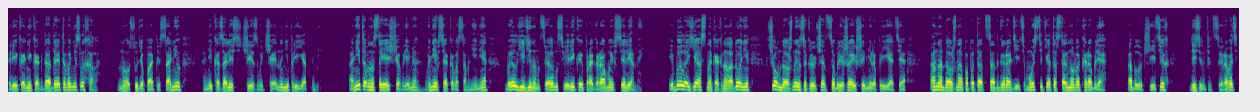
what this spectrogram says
Рика никогда до этого не слыхала но, судя по описанию, они казались чрезвычайно неприятными. Анита в настоящее время, вне всякого сомнения, был единым целым с великой программой Вселенной. И было ясно, как на ладони, в чем должны заключаться ближайшие мероприятия. Она должна попытаться отгородить мостики от остального корабля, облучить их, дезинфицировать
